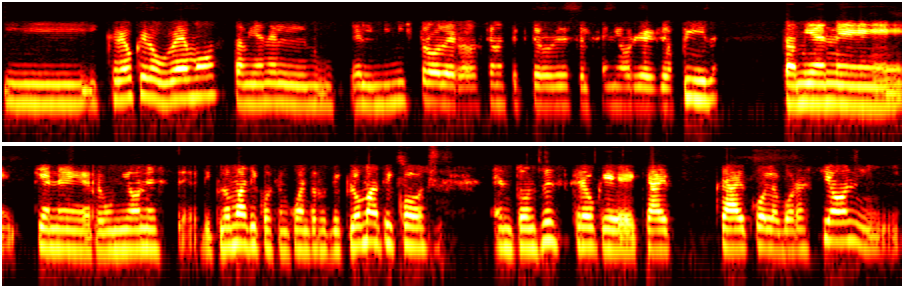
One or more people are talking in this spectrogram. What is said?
y creo que lo vemos también el, el ministro de Relaciones Exteriores, el señor Yair Lapid, también eh, tiene reuniones diplomáticos, encuentros diplomáticos, entonces creo que, que, hay, que hay colaboración y,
